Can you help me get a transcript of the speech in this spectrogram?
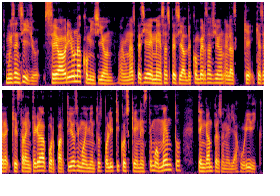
Es muy sencillo. Se va a abrir una comisión, una especie de mesa especial de conversación en las que, que, será, que estará integrada por partidos y movimientos políticos que en este momento tengan personería jurídica.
